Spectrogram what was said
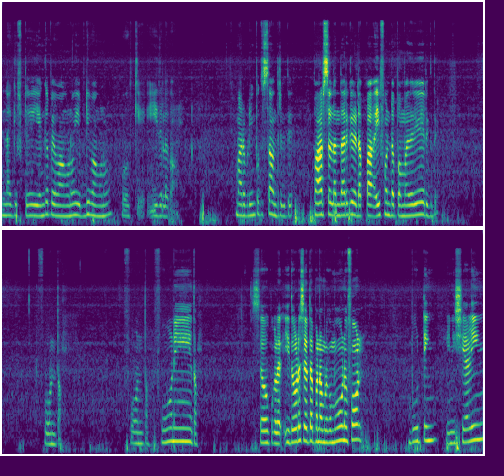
என்ன கிஃப்ட்டு எங்கே போய் வாங்கணும்? எப்படி வாங்கணும்? ஓகே இதில் தான் மறுபடியும் புதுசாக வந்துருக்குது. பார்சல் அந்த இருக்குது டப்பா ஐஃபோன் டப்பா மாதிரியே இருக்குது. ஃபோன் தான். ஃபோன் தான். ஃபோனே தான். சிவப்பு கலர் இதோட சேர்த்தப்ப நம்மளுக்கு மூணு phone booting initialing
